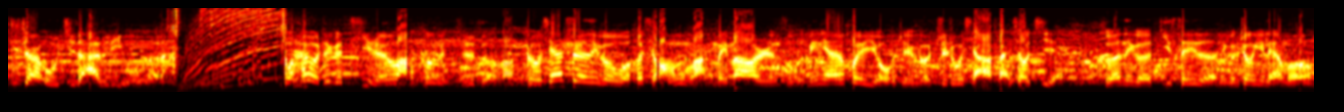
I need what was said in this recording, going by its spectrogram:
激战 OG 的安利，我们。我还有这个替人挖坑的职责了。首先是那个我和小木嘛，美漫二人组，明年会有这个蜘蛛侠返校季和那个 DC 的那个正义联盟。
